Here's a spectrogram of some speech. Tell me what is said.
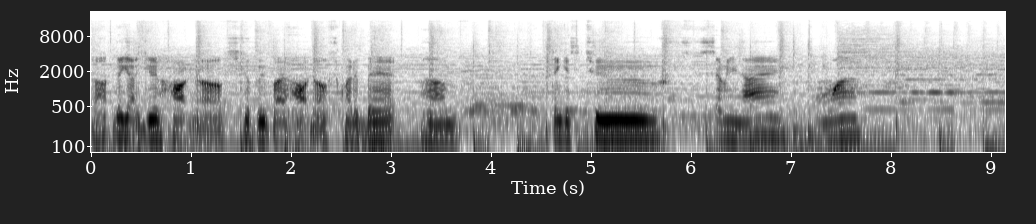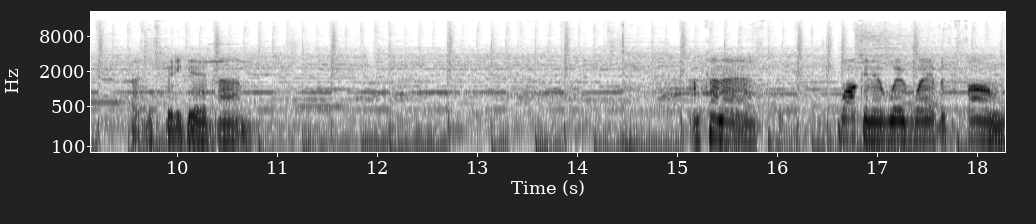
Uh, they got good hot dogs because we buy hot dogs quite a bit. Um, I think it's two seventy nine one, but it's pretty good. Um, I'm kind of walking in a weird way with the phone.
